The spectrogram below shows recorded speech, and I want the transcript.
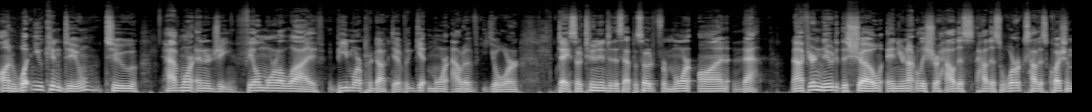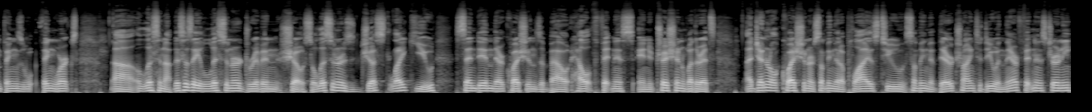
on what you can do to have more energy, feel more alive, be more productive, get more out of your day. So tune into this episode for more on that. Now, if you're new to the show and you're not really sure how this how this works, how this question things thing works, uh, listen up. This is a listener driven show. So listeners just like you send in their questions about health, fitness, and nutrition, whether it's a general question or something that applies to something that they're trying to do in their fitness journey.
